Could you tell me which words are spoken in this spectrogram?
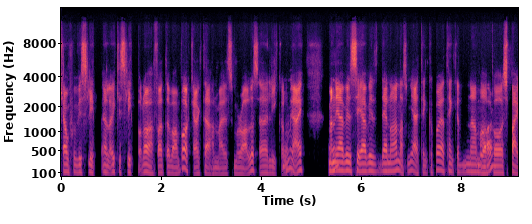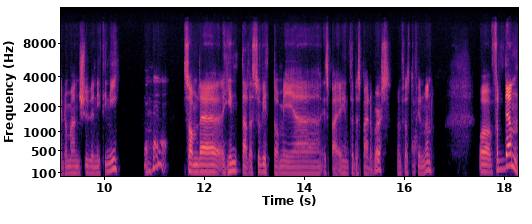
kanskje vi slipper, eller ikke slipper, da, for at det var en bra karakter, han Miles Morales. Jeg liker dem, jeg. Men Mm. jeg vil si, jeg vil, det er noe annet som jeg tenker på. Jeg tenker nærmere Ja. på Spiderman 2099. Aha. Som det hintet så vidt om i, uh, i Spy- Into the Spider-Verse, den første filmen. Og for den,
